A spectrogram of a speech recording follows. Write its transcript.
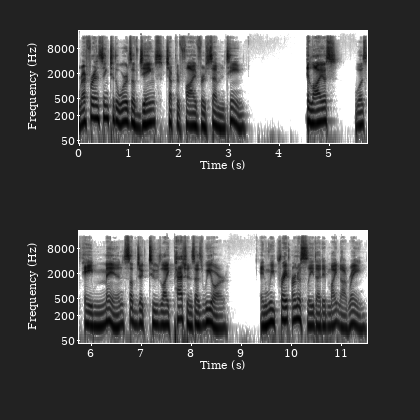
Referencing to the words of James chapter 5 verse 17, Elias was a man subject to like passions as we are, and we prayed earnestly that it might not rain.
